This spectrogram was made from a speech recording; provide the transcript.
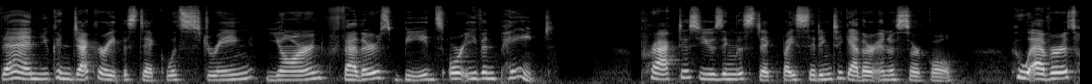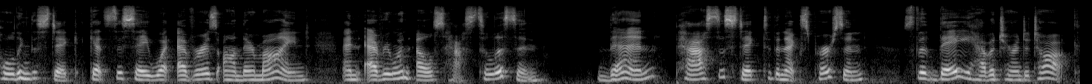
Then you can decorate the stick with string, yarn, feathers, beads, or even paint. Practice using the stick by sitting together in a circle. Whoever is holding the stick gets to say whatever is on their mind, and everyone else has to listen. Then pass the stick to the next person so that they have a turn to talk.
